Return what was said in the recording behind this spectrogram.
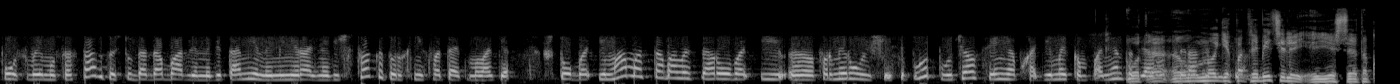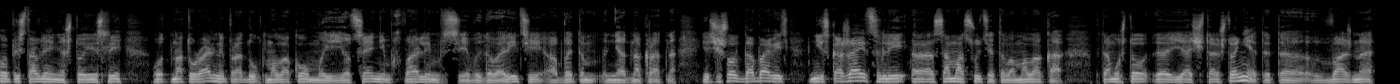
по своему составу, то есть туда добавлены витамины минеральные вещества, которых не хватает в молоке, чтобы и мама оставалась здорова, и э, формирующийся плод получал все необходимые компоненты вот, для э, У многих потребителей есть такое представление, что если вот натуральный продукт, молоко, мы ее ценим, хвалим, все вы говорите об этом неоднократно. Если что-то добавить, не искажается ли э, сама суть этого молока? Потому что э, я считаю, что нет, это важное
